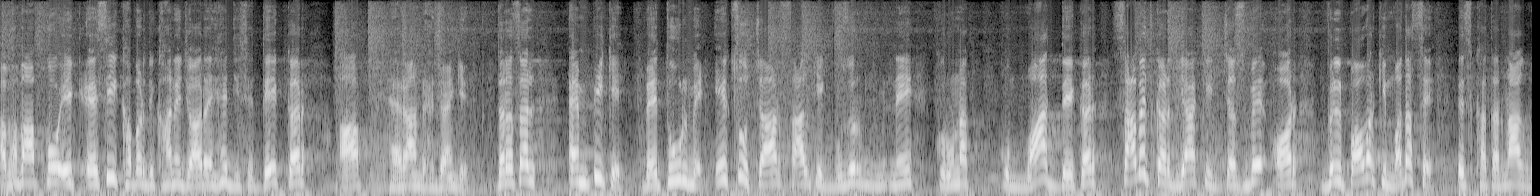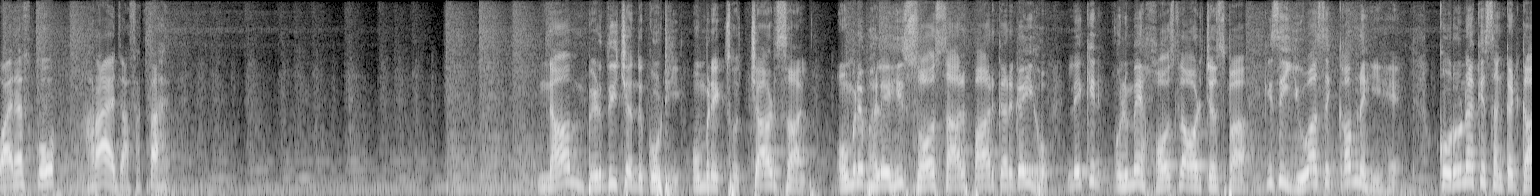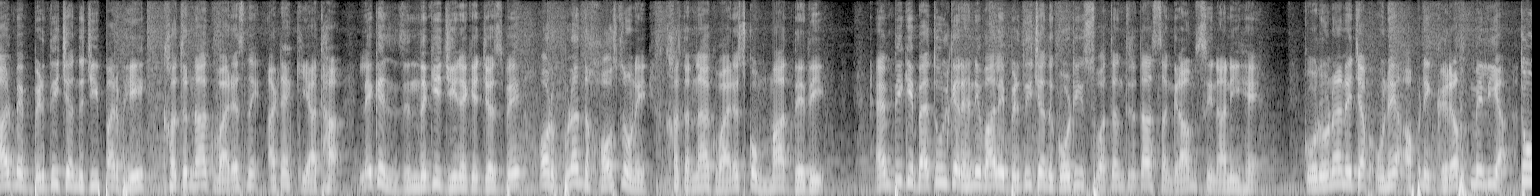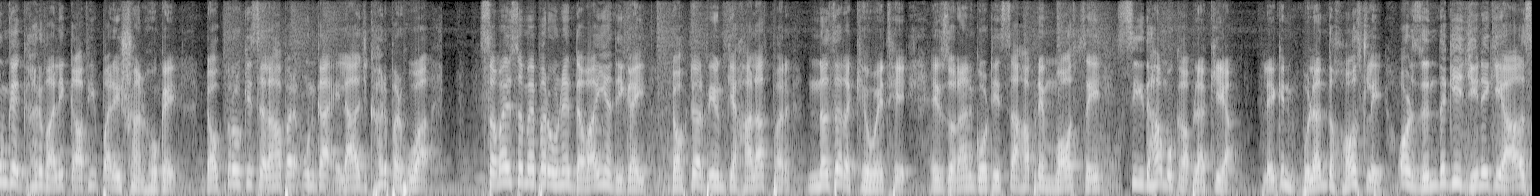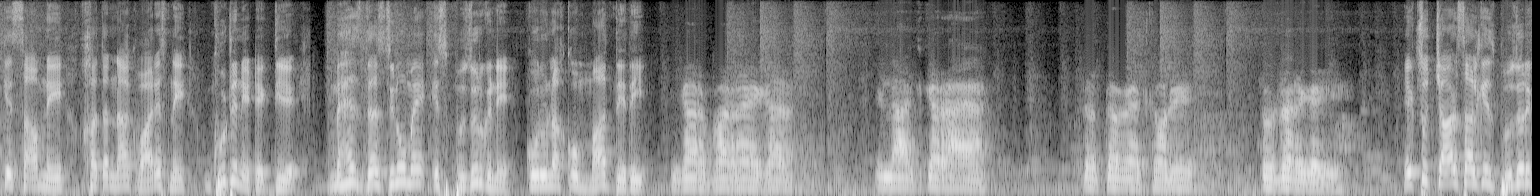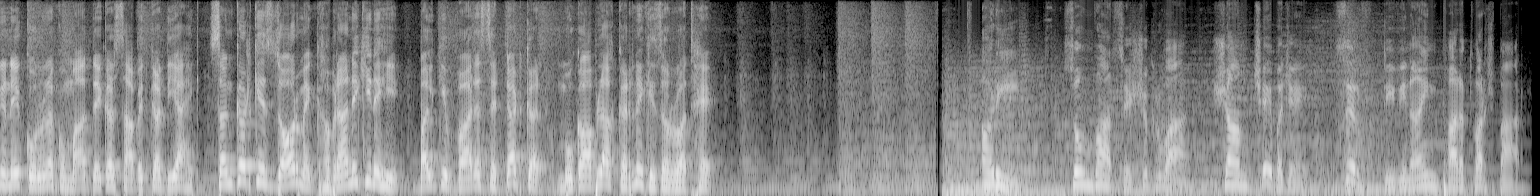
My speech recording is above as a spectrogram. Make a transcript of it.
अब हम आपको एक ऐसी खबर दिखाने जा रहे हैं जिसे देखकर आप हैरान रह जाएँगे। दरअसल एमपी के बैतूल में 104 साल के एक बुज़ुर्ग ने कोरोना को मात देकर साबित कर दिया कि जज्बे और विल पावर की मदद से इस खतरनाक वायरस को हराया जा सकता है। नाम बिरदी चंद कोठी, उम्र 104 साल। उम्र भले ही 100 साल पार कर गई हो, लेकिन उनमें हौसला और जज्बा किसी युवा से कम नहीं है। कोरोना के संकट काल में बिरदी चंद जी पर भी खतरनाक वायरस ने अटैक किया था, लेकिन ज़िंदगी जीने के जज्बे और बुलंद हौसलों ने खतरनाक वायरस को मात दे दी। एमपी के बैतूल के रहने वाले बिरदी चंद गोठी स्वतंत्रता संग्राम सेनानी है। कोरोना ने जब उन्हें अपनी गिरफ्त में लिया तो उनके घर वाले काफ़ी परेशान हो गए। डॉक्टरों की सलाह पर उनका इलाज घर पर हुआ। समय समय पर उन्हें दवाइयाँ दी गई। डॉक्टर भी उनके हालात पर नज़र रखे हुए थे। इस दौरान गोठी साहब ने मौत से सीधा मुकाबला किया। लेकिन बुलंद हौसले और ज़िंदगी जीने की आस के सामने खतरनाक वायरस ने घुटने टेक दिए। महज दस दिनों में इस बुज़ुर्ग ने कोरोना को मात दे दी। घर पर रहकर इलाज कराया तो तबीयत थोड़ी सुधर गई। 104 साल के इस बुज़ुर्ग ने कोरोना को मात देकर साबित कर दिया है। संकट के इस दौर में घबराने की नहीं, बल्कि वायरस से डटकर मुकाबला करने की ज़रूरत है। अड़ी सोमवार से शुक्रवार शाम छह बजे, सिर्फ़ टीवी नाइन भारत वर्ष पर।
